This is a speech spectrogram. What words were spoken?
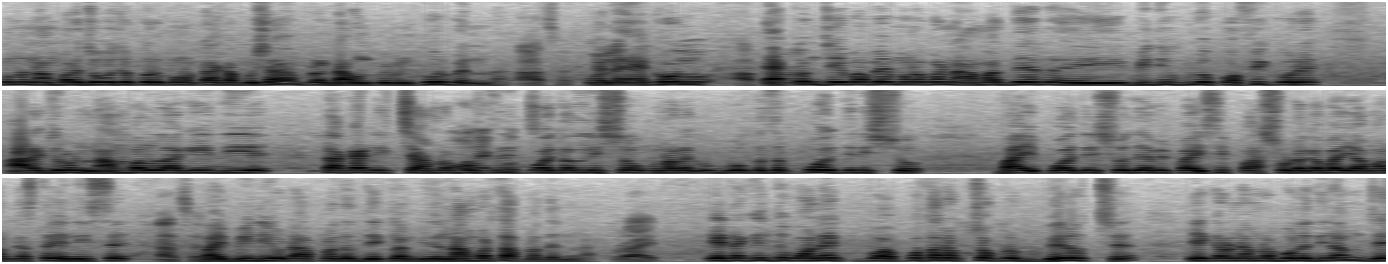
কোনো নাম্বারে যোগাযোগ করে কোনো টাকা পয়সা আপনারা ডাউন পেমেন্ট করবেন না। আচ্ছা এখন এখন যেভাবে মনে করেন আমাদের এই ভিডিওগুলো কপি করে আরেকজনের নাম্বার লাগিয়ে দিয়ে টাকা নিচ্ছে আমরা বলতেছি পঁয়তাল্লিশশো ওনারা বলতেছে পঁয়ত্রিশশো। ভাই পঁয়ত্রিশশো দিয়ে আমি পাইছি পাঁচশো টাকা ভাই আমার কাছ থেকে নিছে। আচ্ছা। ভাই ভিডিওটা আপনাদের দেখলাম কিন্তু নাম্বার তো আপনাদের না। এটা কিন্তু অনেক প্রতারক চক্র বের হচ্ছে। এই কারণে আমরা বলে দিলাম যে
